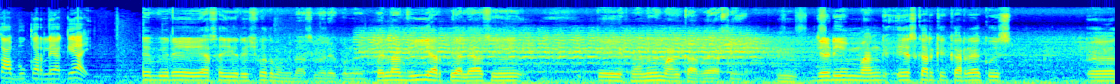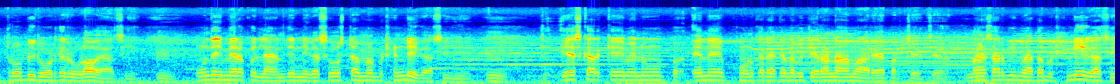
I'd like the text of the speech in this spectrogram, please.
ਕਾਬੂ ਕਰ ਲਿਆ ਗਿਆ ਹੈ। ਵੀਰੇ ਐਸਾ ਹੀ ਰਿਸ਼ਵਤ ਮੰਗਦਾ ਸੀ ਮੇਰੇ ਕੋਲੋਂ। ਪਹਿਲਾਂ 20000 ਰੁਪਇਆ ਲਿਆ ਸੀ ਤੇ ਹੁਣ ਵੀ ਮੰਗ ਕਰ ਰਿਹਾ ਸੀ। ਜਿਹੜੀ ਮੰਗ ਇਸ ਕਰਕੇ ਕਰ ਰਿਹਾ ਕੋਈ ਤਰੋਬੀ ਰੋਡ ਤੇ ਰੋਲਾ ਹੋਇਆ ਸੀ। ਉਹਦੇ 'ਚ ਮੇਰਾ ਕੋਈ ਲੈਣ ਦੇਣ ਨਹੀਂਗਾ ਸੀ। ਉਸ ਟਾਈਮ ਮੈਂ ਬਠਿੰਡੇ ਗਾ ਸੀ ਜੀ। ਤੇ ਇਸ ਕਰਕੇ ਮੈਨੂੰ ਪ- ਇਹਨੇ ਫੋਨ ਕਰਿਆ ਕਹਿੰਦਾ ਵੀ ਤੇਰਾ ਨਾਮ ਆ ਰਿਹਾ ਪਰਚੇ 'ਚ। ਮੈਂ ਸਰ ਵੀ ਮੈਂ ਤਾਂ ਬਠਿੰਡੇ ਹੈਗਾ ਸੀ।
